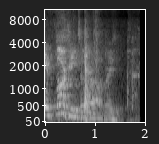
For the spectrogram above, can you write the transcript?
party tomorrow.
